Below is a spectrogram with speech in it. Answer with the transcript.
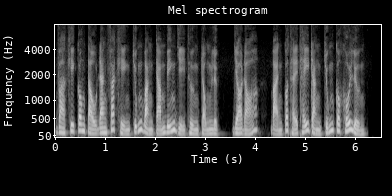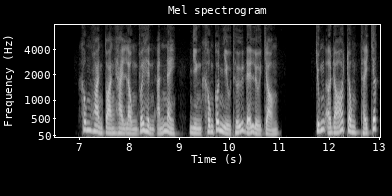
Và khi con tàu đang phát hiện chúng bằng cảm biến dị thường trọng lực, do đó, bạn có thể thấy rằng chúng có khối lượng. Không hoàn toàn hài lòng với hình ảnh này, nhưng không có nhiều thứ để lựa chọn. Chúng ở đó trong thể chất,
